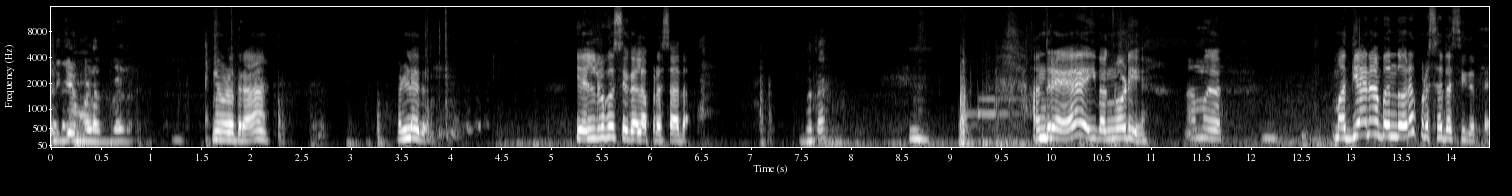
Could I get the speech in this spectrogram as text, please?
ಅಡಿಗೆ ಮಾಡೋದು ಬೇಡ. ನೋಡಿದ್ರಾ? ಒಳ್ಳೇದು. ಎಲ್ರಿಗೂ ಸಿಗಲ್ಲ ಪ್ರಸಾದ. ಗೊತ್ತಾ ಅಂದ್ರೆ ಇವಾಗ ನೋಡಿ ನಮ್ಮ ಮಧ್ಯಾಹ್ನ ಬಂದವ್ರಿಗೆ ಪ್ರಸಾದ ಸಿಗುತ್ತೆ.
